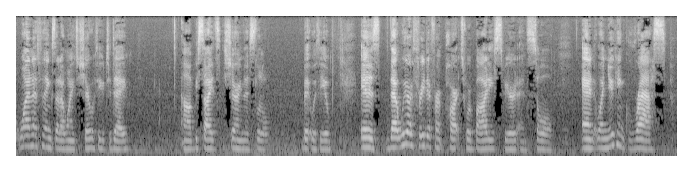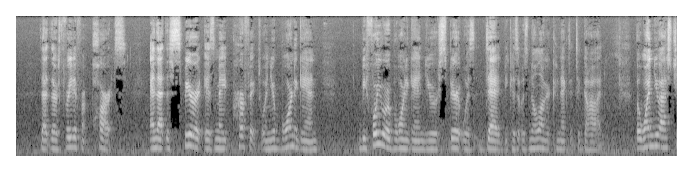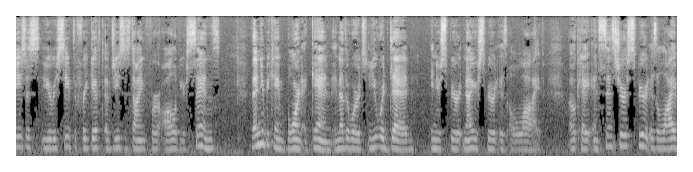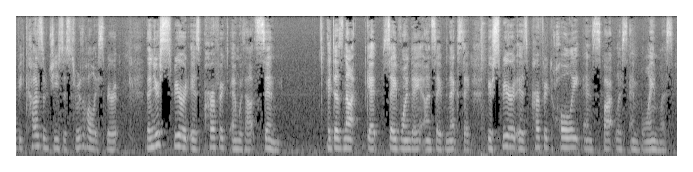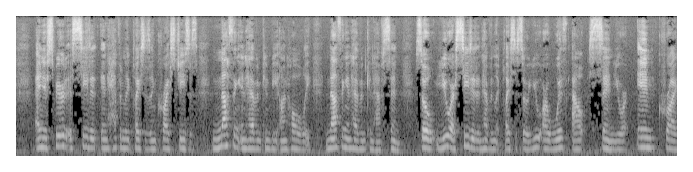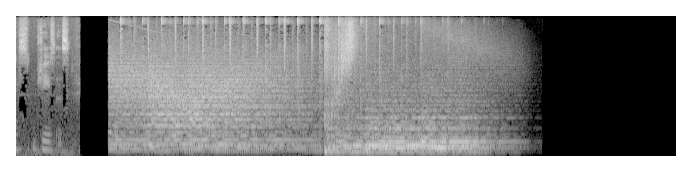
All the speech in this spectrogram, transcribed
one of the things that I wanted to share with you today, uh, besides sharing this little bit with you, is that we are three different parts. We're body, spirit, and soul. And when you can grasp that there are three different parts, and that the spirit is made perfect when you're born again, before you were born again, your spirit was dead because it was no longer connected to God. But when you asked Jesus, you received the free gift of Jesus dying for all of your sins, then you became born again. In other words, you were dead in your spirit. Now your spirit is alive. Okay, and since your spirit is alive because of Jesus through the Holy Spirit, then your spirit is perfect and without sin. It does not get saved one day and unsaved the next day. Your spirit is perfect, holy, and spotless and blameless. And your spirit is seated in heavenly places in Christ Jesus. Nothing in heaven can be unholy. Nothing in heaven can have sin. So you are seated in heavenly places. So you are without sin. You are in Christ Jesus.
